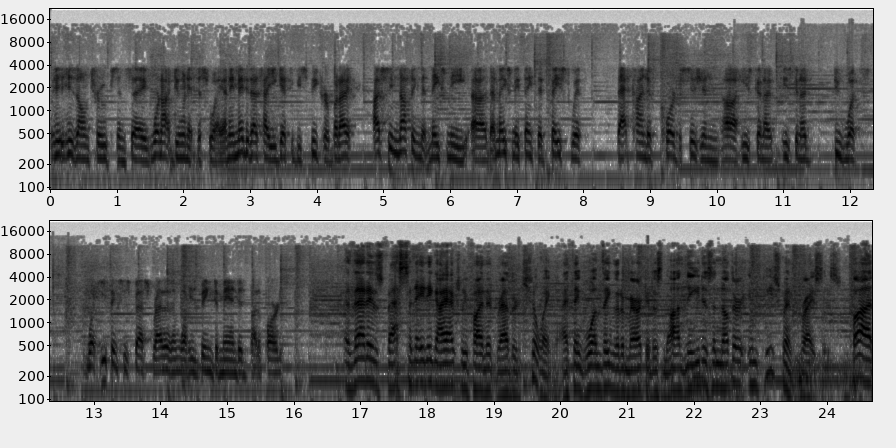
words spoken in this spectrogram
his own troops and say, "We're not doing it this way." I mean, maybe that's how you get to be speaker. But I, I've seen nothing that makes me uh, that makes me think that faced with that kind of core decision, uh, he's gonna he's gonna do what's what he thinks is best rather than what he's being demanded by the party. And that is fascinating. I actually find it rather chilling. I think one thing that America does not need is another impeachment crisis. But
